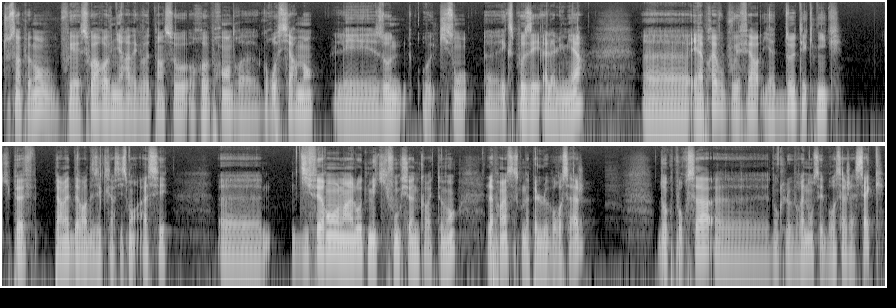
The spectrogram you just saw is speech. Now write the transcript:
tout simplement, vous pouvez soit revenir avec votre pinceau, reprendre grossièrement les zones qui sont exposées à la lumière. et après, vous pouvez faire. Il y a deux techniques qui peuvent permettre d'avoir des éclaircissements assez différents l'un et l'autre, mais qui fonctionnent correctement. La première, c'est ce qu'on appelle le brossage. Donc pour ça, donc le vrai nom c'est brossage à sec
